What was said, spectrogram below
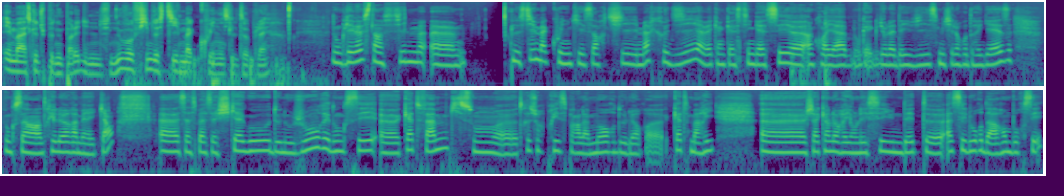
Emma, est-ce que tu peux nous parler d'un nouveau film de Steve McQueen, s'il te plaît? Donc Les Veuves, c'est un film euh, de Steve McQueen qui est sorti mercredi avec un casting assez euh, incroyable, donc avec Viola Davis, Michelle Rodriguez. Donc c'est un thriller américain. Euh, ça se passe à Chicago de nos jours et donc c'est euh, quatre femmes qui sont très surprises par la mort de leurs quatre maris, chacun leur ayant laissé une dette assez lourde à rembourser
